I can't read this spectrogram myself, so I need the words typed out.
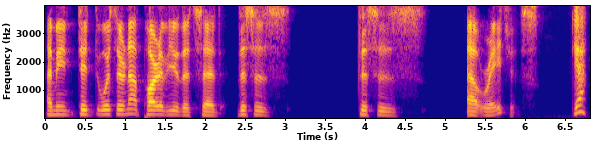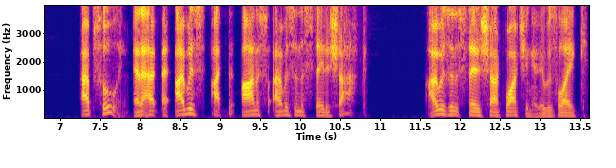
I mean, did, was there not part of you that said, this is, this is outrageous? Yeah, Absolutely. And I, I was I, honest. I was in a state of shock. I was in a state of shock watching it. It was like,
